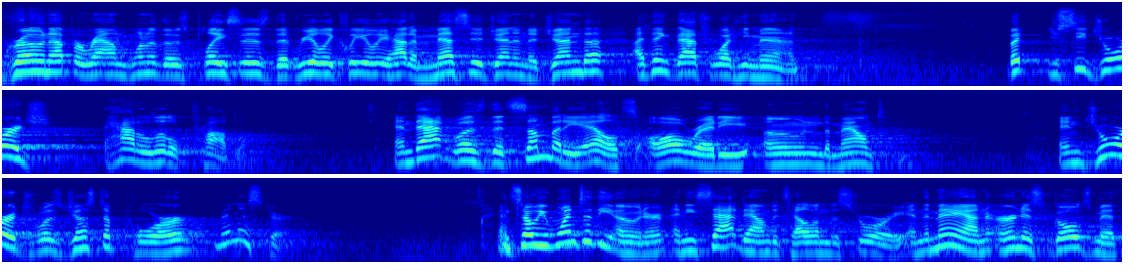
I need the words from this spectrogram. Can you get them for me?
grown up around one of those places that really clearly had a message and an agenda, I think that's what he meant. But you see, George had a little problem. And that was that somebody else already owned the mountain. And George was just a poor minister. And so he went to the owner and he sat down to tell him the story. And the man, Ernest Goldsmith,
